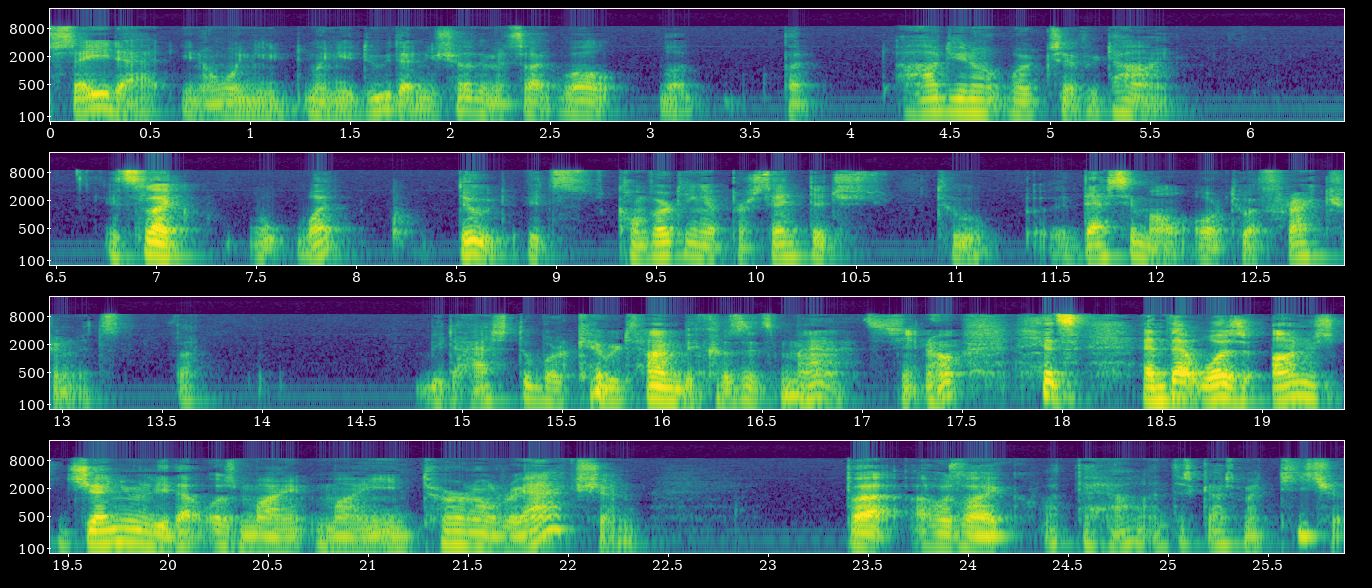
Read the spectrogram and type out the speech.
say that, you know, when you, when you do that and you show them, it's like, well, look, but how do you know it works every time? It's like, what? dude, it's converting a percentage to a decimal or to a fraction. It's it has to work every time because it's maths, you know. It's and that was un, genuinely that was my my internal reaction. But I was like, what the hell? And this guy's my teacher.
